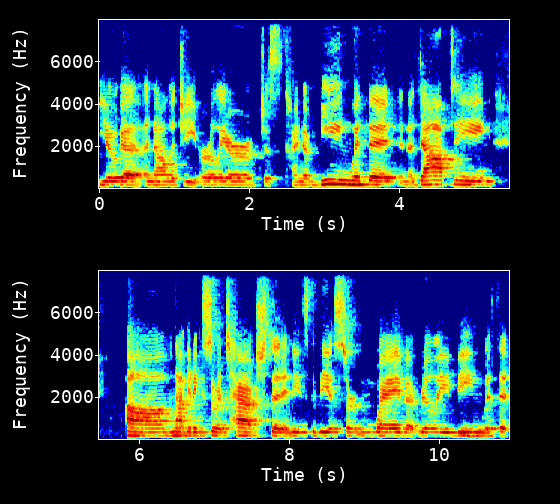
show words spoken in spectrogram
yoga analogy earlier, just kind of being with it and adapting, um, not getting so attached that it needs to be a certain way, but really being mm-hmm. with it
